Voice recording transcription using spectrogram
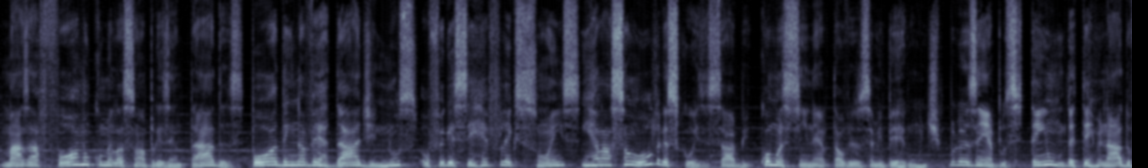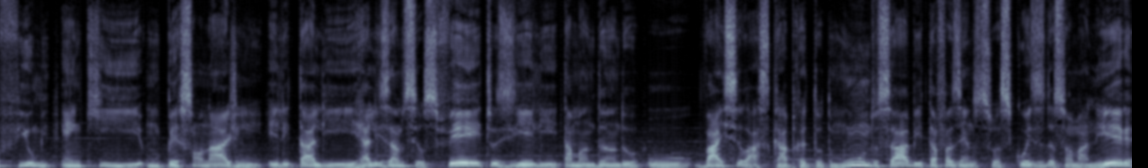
mas a forma como elas são apresentadas podem, na verdade, nos oferecer reflexões em relação a outras coisas, sabe? Como assim, né? Talvez você me pergunte. Por exemplo, se tem um determinado filme em que um personagem ele tá ali realizando seus feitos e ele tá mandando o vai se lascar para todo mundo, sabe? E tá fazendo suas coisas da sua maneira,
